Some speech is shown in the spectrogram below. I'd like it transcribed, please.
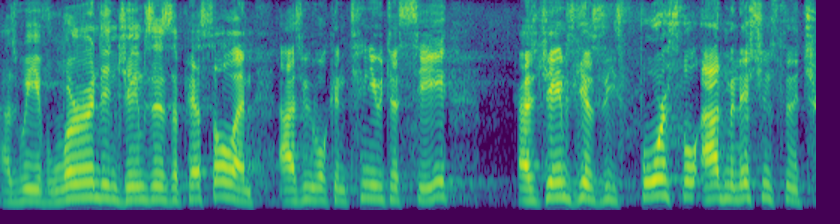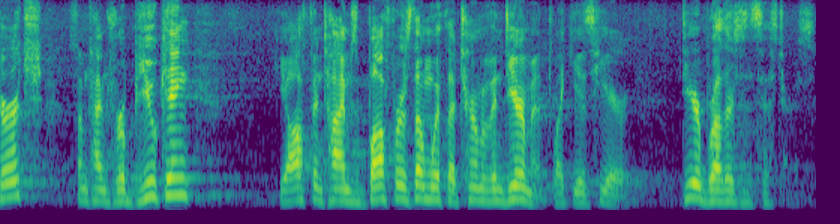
as we've learned in James's epistle and as we will continue to see, as James gives these forceful admonitions to the church, sometimes rebuking, he oftentimes buffers them with a term of endearment, like he is here. Dear brothers and sisters,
